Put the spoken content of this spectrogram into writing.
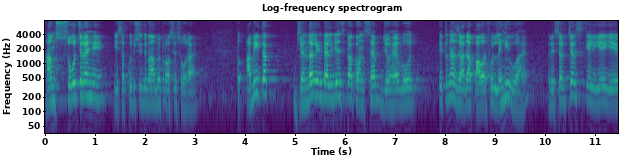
हम सोच रहे हैं, ये सब कुछ उसी दिमाग में प्रोसेस हो रहा है। तो अभी तक जनरल इंटेलिजेंस का कॉन्सेप्ट जो है वो इतना ज़्यादा पावरफुल नहीं हुआ है। रिसर्चर्स के लिए ये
